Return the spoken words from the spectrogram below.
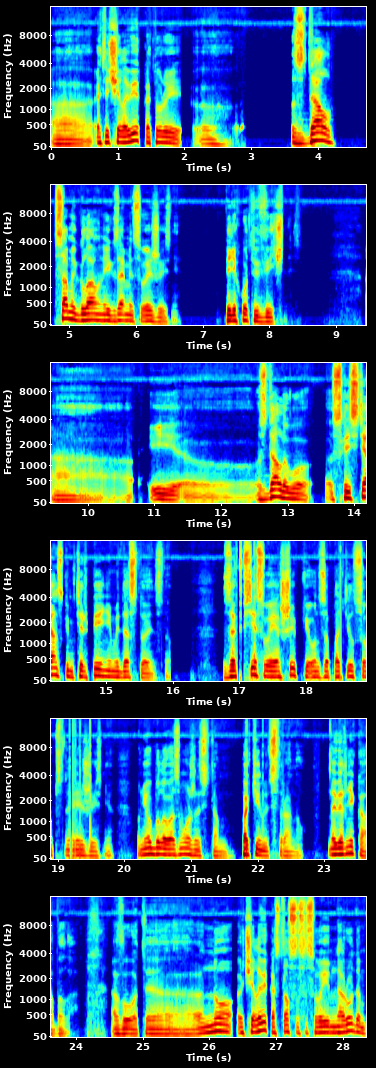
э, это человек, который э, сдал самый главный экзамен своей жизни – переход в вечность. А, и э, сдал его с христианским терпением и достоинством. За все свои ошибки он заплатил собственной жизнью. У него была возможность там покинуть страну. Наверняка была. Вот. Э, но человек остался со своим народом,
